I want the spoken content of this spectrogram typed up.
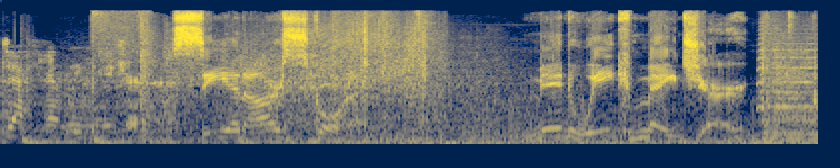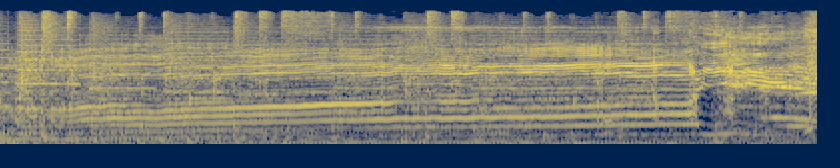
definitely major. CNR scoring. Midweek Major. Oh, yeah.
